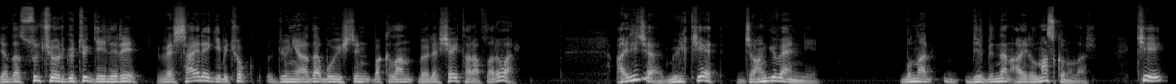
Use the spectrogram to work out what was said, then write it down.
ya da suç örgütü geliri vesaire gibi çok dünyada bu işin bakılan böyle şey tarafları var. Ayrıca mülkiyet, can güvenliği bunlar birbirinden ayrılmaz konular. Ki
